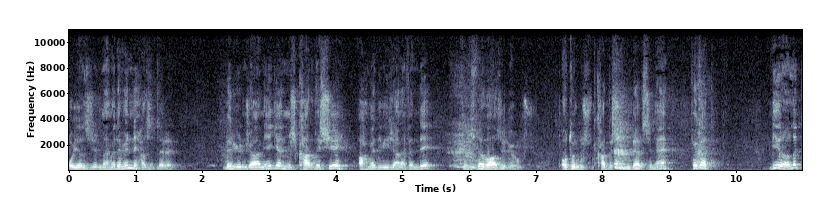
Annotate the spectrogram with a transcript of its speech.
O yazıcı Mehmet Efendi Hazretleri bir gün camiye gelmiş kardeşi Ahmet Vican Efendi kürsüde vaaz ediyormuş. Oturmuş kardeşinin dersine. Fakat bir aralık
